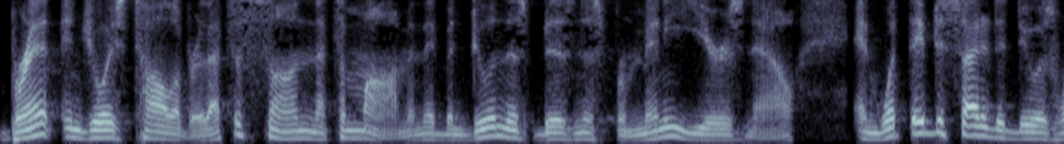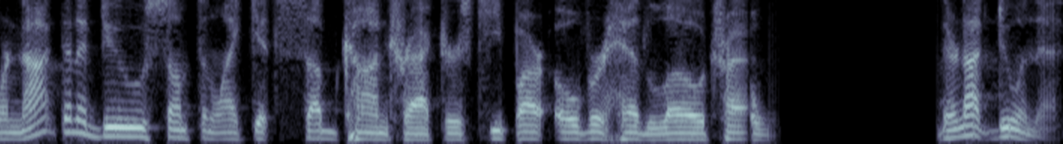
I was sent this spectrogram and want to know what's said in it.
Brent and Joyce Tolliver, that's a son, that's a mom, and they've been doing this business for many years now. And what they've decided to do is we're not going to do something like get subcontractors, keep our overhead low, try to. They're not doing that.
